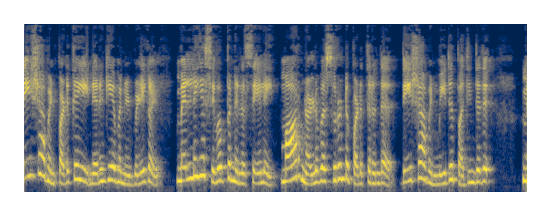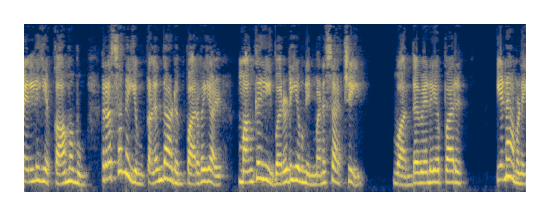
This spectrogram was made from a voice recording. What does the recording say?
தீஷாவின் படுக்கையை நெருங்கியவனின் விழிகள் மெல்லிய சிவப்பு நிற சேலை மார் நழுவ சுருண்டு படுத்திருந்த தீஷாவின் மீது பதிந்தது. மெல்லிய காமமும் ரசனையும் கலந்தாடும் பார்வையால் மங்கையை வருடியவனின் மனசாட்சி வந்த வேலைய பாரு என அவனை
